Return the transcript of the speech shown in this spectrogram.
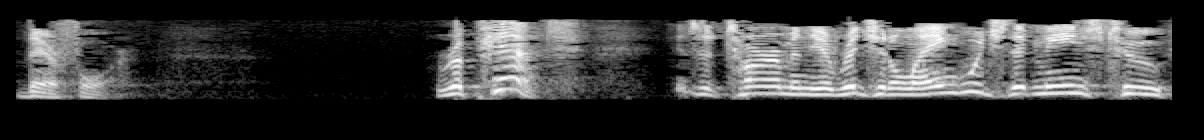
therefore. Repent is a term in the original language that means to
